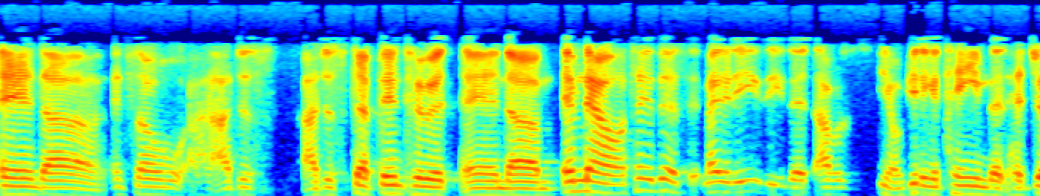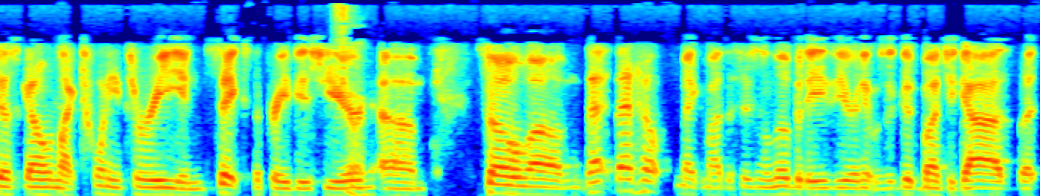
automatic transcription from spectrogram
and uh, and so I just I just stepped into it, and um, and now I'll tell you this: it made it easy that I was you know getting a team that had just gone like 23 and six the previous year. Um, so um, that that helped make my decision a little bit easier, and it was a good bunch of guys, but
